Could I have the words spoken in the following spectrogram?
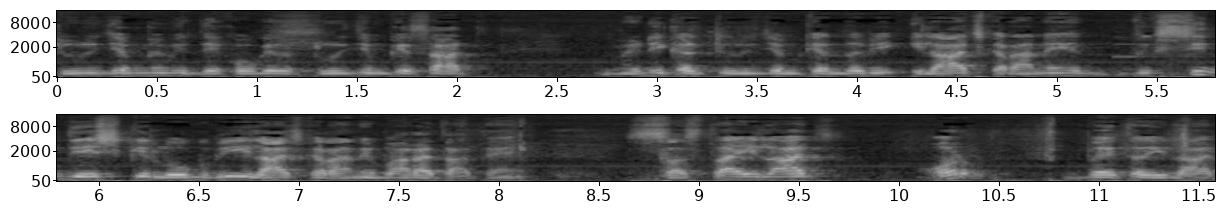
टूरिज़्म में भी देखोगे तो टूरिज़्म के साथ मेडिकल टूरिज़्म के अंदर भी इलाज कराने, विकसित देश के लोग भी इलाज कराने भारत आते हैं। सस्ता इलाज और बेहतर इलाज।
